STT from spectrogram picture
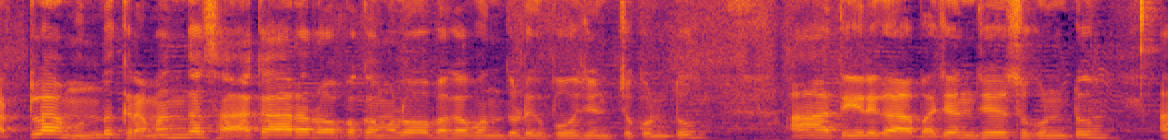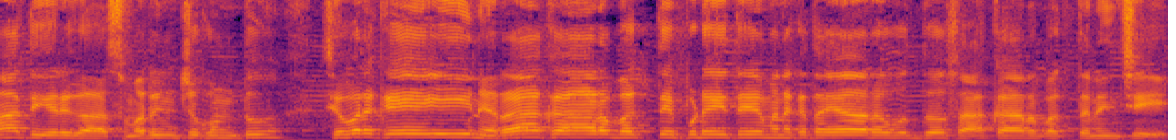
అట్లా ముందు క్రమంగా సాకార రూపకంలో భగవంతుడికి పూజించుకుంటూ ఆ తీరుగా భజన చేసుకుంటూ ఆ తీరుగా స్మరించుకుంటూ చివరికి ఈ నిరాకార భక్తి ఎప్పుడైతే మనకు తయారవుద్దో సాకార భక్తి నుంచి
